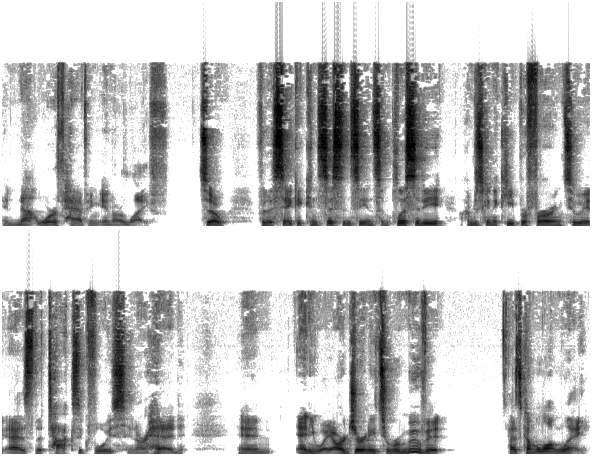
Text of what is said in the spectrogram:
and not worth having in our life. So, for the sake of consistency and simplicity, I'm just going to keep referring to it as the toxic voice in our head. And anyway, our journey to remove it has come a long way.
